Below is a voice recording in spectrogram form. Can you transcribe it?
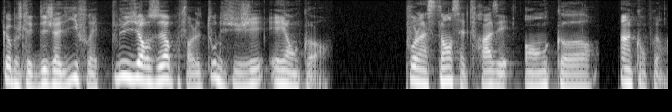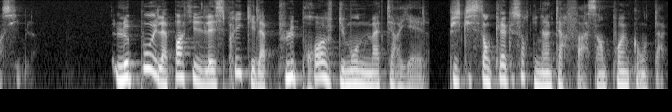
Comme je l'ai déjà dit, il faudrait plusieurs heures pour faire le tour du sujet et encore. Pour l'instant, cette phrase est encore incompréhensible. Le pot est la partie de l'esprit qui est la plus proche du monde matériel, puisque c'est en quelque sorte une interface, un point de contact.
